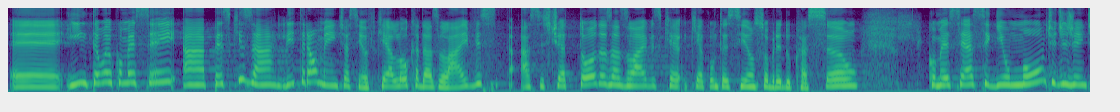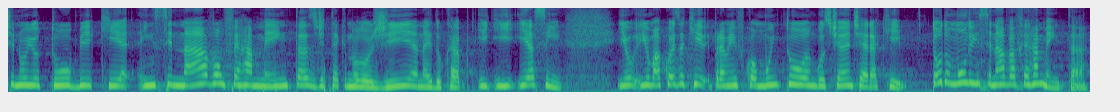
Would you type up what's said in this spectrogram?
É, e então eu comecei a pesquisar, literalmente, assim, eu fiquei a louca das lives, assistia todas as lives que, que aconteciam sobre educação, comecei a seguir um monte de gente no YouTube que ensinavam ferramentas de tecnologia na educação. E, e, e, assim, e, e uma coisa que para mim ficou muito angustiante era que todo mundo ensinava a ferramenta,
